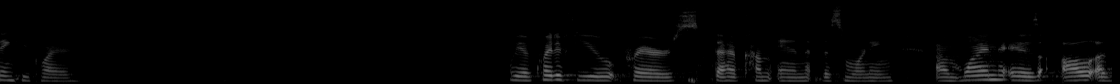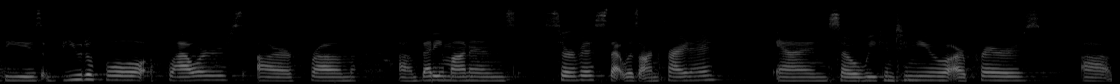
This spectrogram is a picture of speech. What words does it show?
Thank you, choir. We have quite a few prayers that have come in this morning. Um, one is all of these beautiful flowers are from um, Betty Monen's service that was on Friday. And so we continue our prayers, um,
